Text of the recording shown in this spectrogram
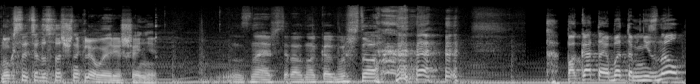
Но, кстати, достаточно клевое решение. Знаешь, все равно как бы что. Пока ты об этом не знал,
